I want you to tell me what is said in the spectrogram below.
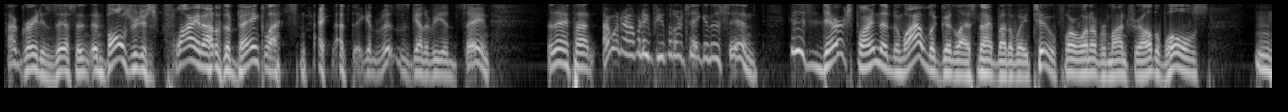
how great is this? And, and balls were just flying out of the bank last night. I'm thinking this is going to be insane. And then I thought, I wonder how many people are taking this in. It's Derek's point that the Wild looked good last night, by the way, too. Four one over Montreal. The Wolves, hmm,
